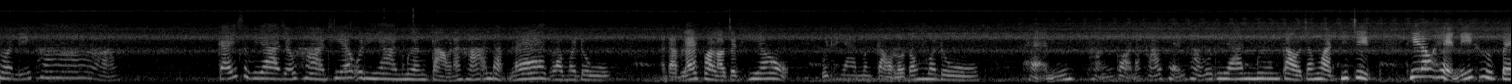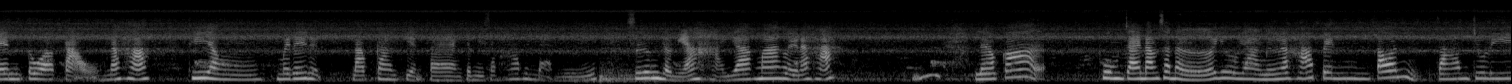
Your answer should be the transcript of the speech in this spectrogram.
สวัสดีค่ะ ไกด์สุริยาจะพาเที่ยวอุทยานเมืองเก่านะคะ อันดับแรกเรามาดู อันดับแรกก่อนเราจะเที่ยวอุทยานเมืองเก่าเราต้องมาดูแผนผังก่อนนะคะ แผนผังอุทยานเมืองเก่าจังหวัดพิจิตรที่เราเห็นนี่คือเป็นตัวเก่านะคะ ที่ยังไม่ได้รับการเปลี่ยนแปลงจะมีสภาพเป็นแบบนี้ ซึ่งเดี๋ยวนี้หายากมากเลยนะคะ แล้วก็ ภูมิใจนำเสนออยู่อย่างหนึงนะคะ เป็นต้นจามจุลี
